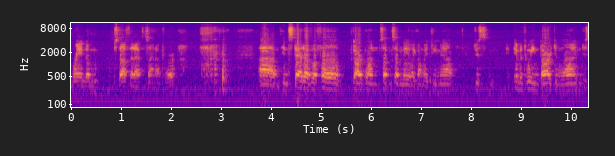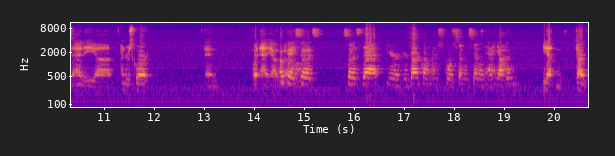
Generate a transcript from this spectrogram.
random stuff that I have to sign up for. um, instead of a full dark one, 778, like on my Gmail, just in between dark and one, just add a uh, underscore and put at Yahoo. Okay, so it's so it's that your your dark one underscore seven seven at Yahoo. Yeah, dark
